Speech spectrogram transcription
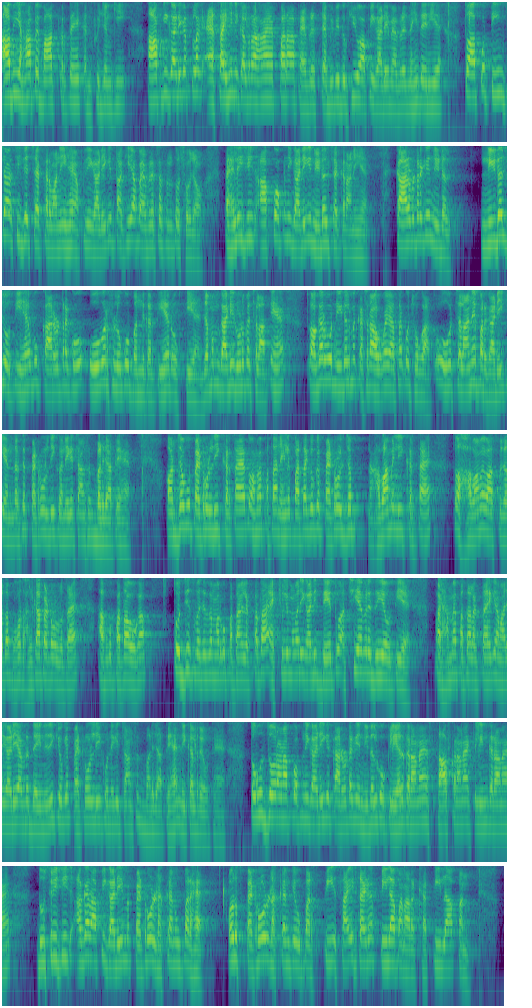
अब यहाँ पे बात करते हैं कंफ्यूजन की। आपकी गाड़ी का प्लग ऐसा ही निकल रहा है, पर आप एवरेज से अभी भी दुखी हो, आपकी गाड़ी में एवरेज नहीं दे रही है तो आपको तीन चार चीज़ें चेक करवानी है अपनी गाड़ी की, ताकि आप एवरेज से संतुष्ट हो जाओ। पहली चीज़, आपको अपनी गाड़ी की नीडल चेक करानी है। कार्बेटर की नीडल नीडल जो होती है, वो कार्बोरेटर को ओवरफ्लो को बंद करती है, रोकती है। जब हम गाड़ी रोड पर चलाते हैं तो अगर वो नीडल में कचरा होगा या ऐसा कुछ होगा तो चलाने पर गाड़ी के अंदर से पेट्रोल लीक होने के चांसेस बढ़ जाते हैं। और जब वो पेट्रोल लीक करता है तो हमें पता नहीं लग पाता क्योंकि पेट्रोल जब हवा में लीक करता है तो हवा में वास्प हो जाता है, बहुत हल्का पेट्रोल होता है, आपको पता होगा। तो जिस वजह से हमारे को पता नहीं लग पाता एक्चुअली हमारी गाड़ी दे तो अच्छी एवरेज दी होती है पर हमें पता लगता है कि हमारी गाड़ी एवरेज दे नहीं रही, क्योंकि पेट्रोल लीक होने के चांसेस बढ़ जाते हैं, निकल रहे होते हैं। तो उस दौरान आपको अपनी गाड़ी के कार्बोटर के नीडल को क्लियर कराना है, साफ़ कराना है क्लीन कराना है। दूसरी चीज़, अगर आपकी गाड़ी में पेट्रोल ढक्कन ऊपर है, और उस पेट्रोल ढक्कन के ऊपर साइड साइड में पीलापन आ रखा है, पीलापन।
